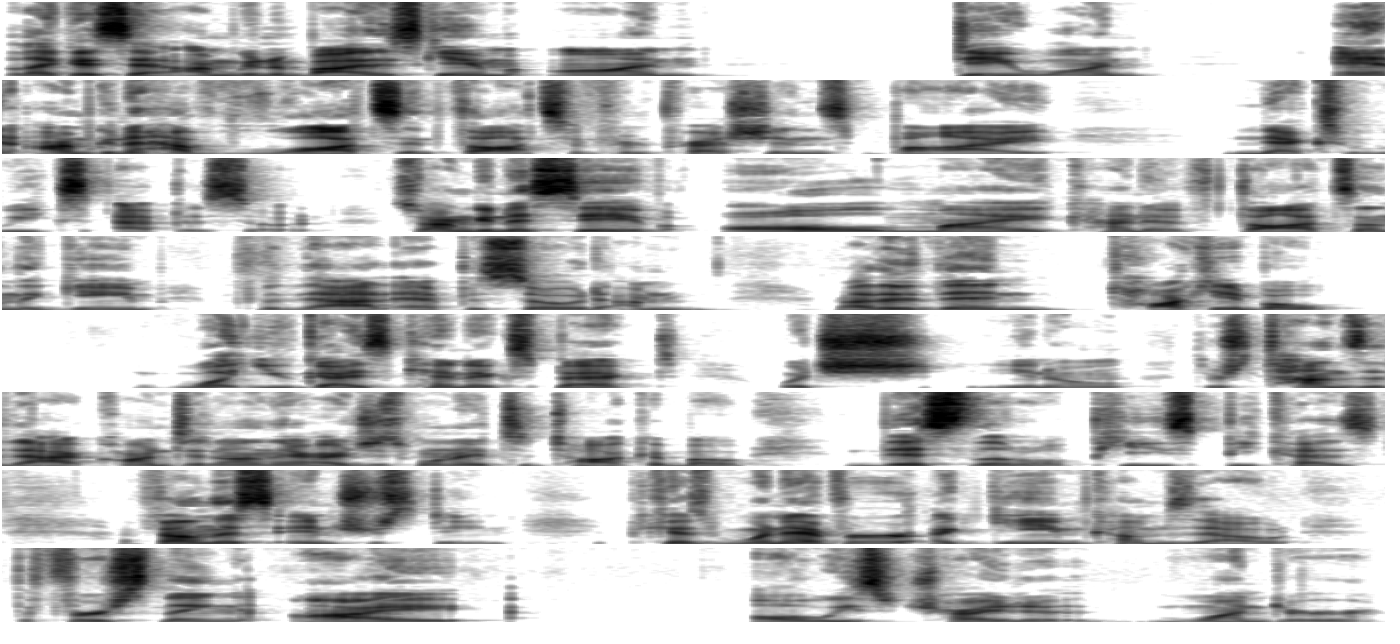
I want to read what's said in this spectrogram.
like I said, I'm going to buy this game on day one, and I'm going to have lots and thoughts and impressions by next week's episode. So I'm going to save all my kind of thoughts on the game for that episode. I'm rather than talking about what you guys can expect, which, you know, there's tons of that content on there. I just wanted to talk about this little piece because I found this interesting because whenever a game comes out, the first thing I always try to wonder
